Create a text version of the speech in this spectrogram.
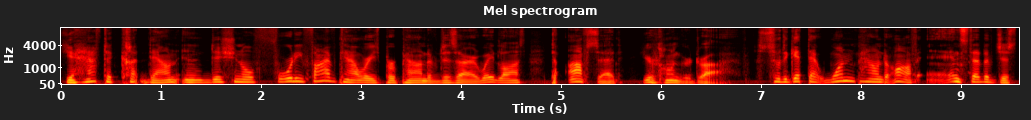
you have to cut down an additional 45 calories per pound of desired weight loss to offset your hunger drive. So to get that one pound off, instead of just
